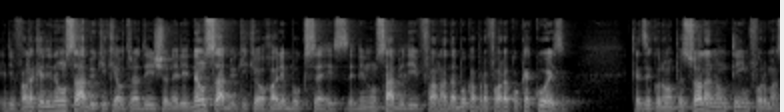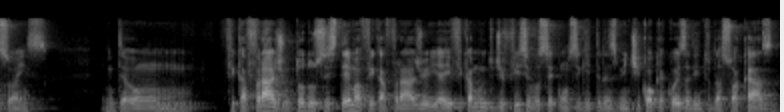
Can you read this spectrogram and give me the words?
ele fala que ele não sabe o que é o tradition, ele não sabe o que é o Holy Book 6, ele não sabe, ele fala da boca para fora qualquer coisa. Quer dizer, quando uma pessoa ela não tem informações, então fica frágil, todo o sistema fica frágil e aí fica muito difícil você conseguir transmitir qualquer coisa dentro da sua casa.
